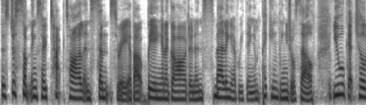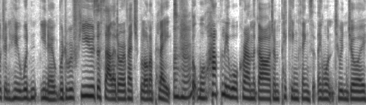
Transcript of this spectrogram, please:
there's just something so tactile and sensory about being in a garden and smelling everything and picking things yourself. You will get children who wouldn't, you know, would refuse a salad or a vegetable on a plate, mm-hmm. but will happily walk around the garden picking things that they want to enjoy,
